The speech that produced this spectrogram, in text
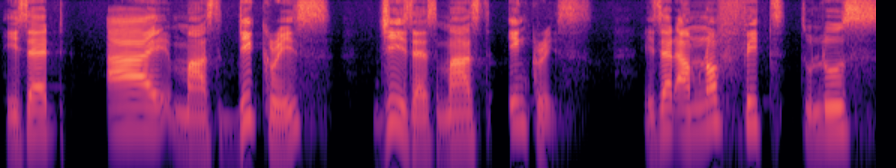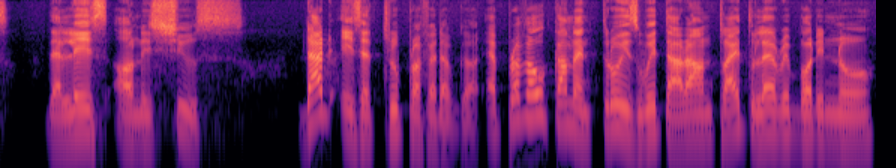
He said, I must decrease, Jesus must increase. He said, I'm not fit to lose the lace on his shoes. That is a true prophet of God. A prophet who come and throw his weight around, try to let everybody know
